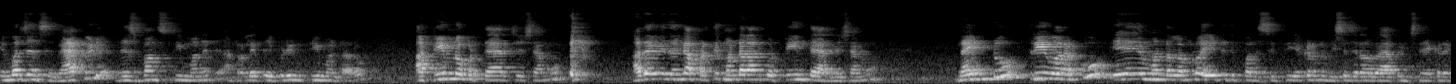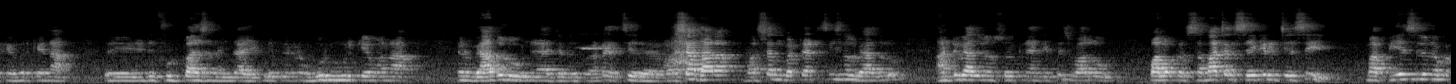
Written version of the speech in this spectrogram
ఎమర్జెన్సీ ర్యాపిడ్ రెస్పాన్స్ టీమ్ అనేది అంటారు లేదా ఎపిడమిక్ టీమ్ అంటారు. ఆ టీంను ఒకటి తయారు చేశాము. అదేవిధంగా ప్రతి మండలానికి ఒక టీం తయారు చేశాము. నైన్ టు త్రీ వరకు ఏ ఏ మండలంలో ఏంటిది పరిస్థితి ఎక్కడైనా విషజరాలు వ్యాపించినా ఎక్కడైనా ఎవరికైనా ఏంటి ఫుడ్ పాయిజన్ అయిందా ఎక్కడ ఊరు ఊరికి ఏమన్నా వ్యాధులు ఉన్నాయా జరుగుతుంది అంటే వర్షాధార వర్షాన్ని బట్టి అంటే సీజనల్ వ్యాధులు అంటు వ్యాధులను సోకినాయని చెప్పేసి వాళ్ళు వాళ్ళ ఒక సమాచారం సేకరించేసి మా పిఎస్సీలోని ఒక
